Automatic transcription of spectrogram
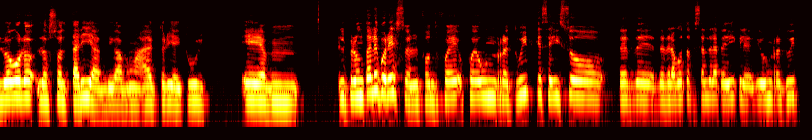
luego lo, soltarían, digamos, a Héctor Yaitul. Eh, el preguntarle por eso, en el fondo, fue, fue un retweet que se hizo desde, desde la cuenta oficial de la PDI, que le dio un retweet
